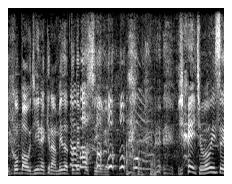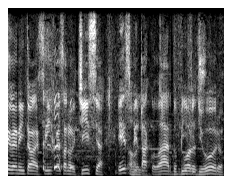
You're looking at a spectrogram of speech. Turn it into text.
E com o Baldini aqui na mesa tudo é possível. Gente, vamos encerrando então assim com essa notícia espetacular Olha, do bife de ouro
